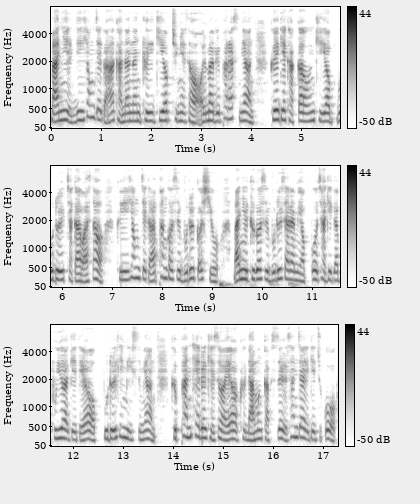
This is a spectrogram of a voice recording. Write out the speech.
만일 네 형제가 가난한 그의 기업 중에서 얼마를 팔았으면 그에게 가까운 기업 물을 자가 와서 그의 형제가 판 것을 물을 것이요. 만일 그것을 물을 사람이 없고 자기가 부유하게 되어 물을 힘이 있으면 그 판 해를 개수하여 그 남은 값을 산자에게 주고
